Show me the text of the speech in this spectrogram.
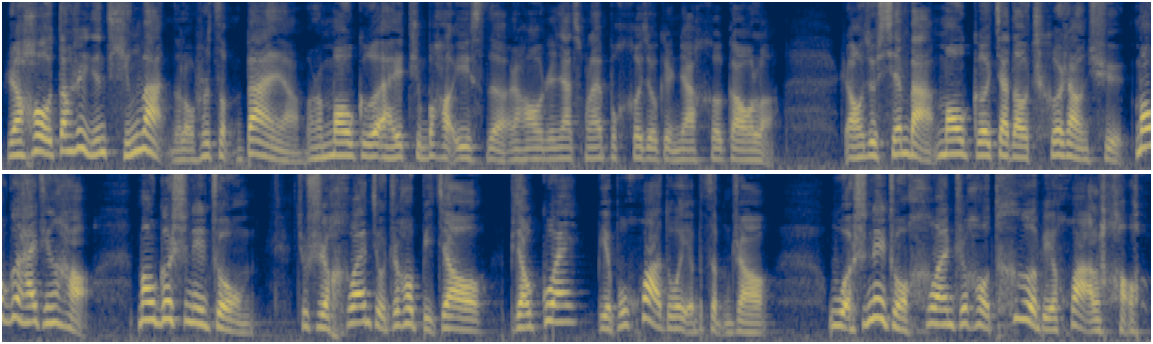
然后当时已经挺晚的了，我说怎么办呀？我说猫哥哎，挺不好意思的。然后人家从来不喝酒，给人家喝高了，然后就先把猫哥架到车上去。猫哥还挺好，猫哥是那种就是喝完酒之后比较比较乖，也不话多，也不怎么着。我是那种喝完之后特别话痨，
